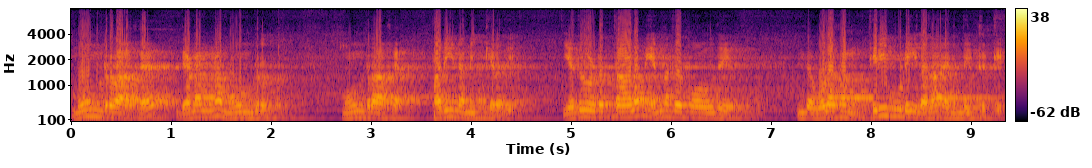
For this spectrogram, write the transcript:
மூன்றாக கணம்னா மூன்று. மூன்றாக பரிணமிக்கிறது. எது எடுத்தாலும் என்னது போகுது? இந்த உலகம் திரிபுடியில தான் இருந்துட்டு இருக்கு.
